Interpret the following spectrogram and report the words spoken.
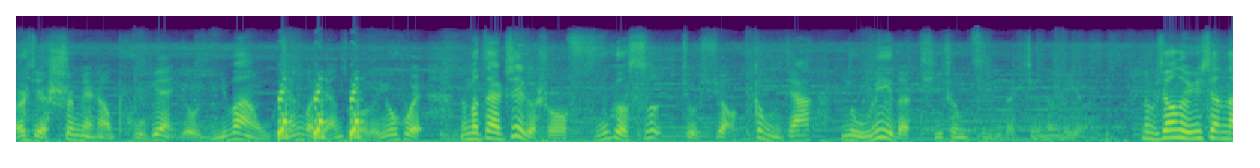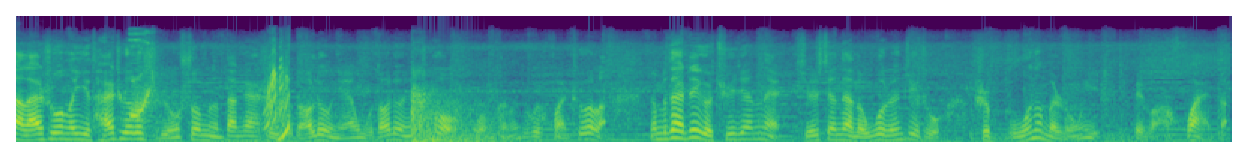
而且市面上普遍有一万五千块钱左右的优惠。那么在这个时候，福克斯就需要更加努力地提升自己的竞争力了。那么相对于现在来说呢，一台车的使用寿命大概是五到六年，五到六年之后，我们可能就会换车了。那么在这个区间内，其实现在的涡轮技术是不那么容易被玩坏的。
